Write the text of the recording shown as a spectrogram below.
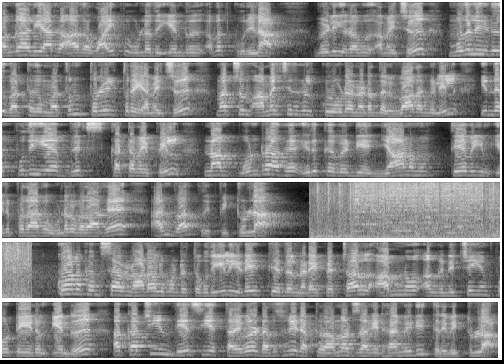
பங்காளியாக ஆக வாய்ப்பு உள்ளது என்று அவர் கூறினார். வெளியுறவு அமைச்சு முதலீடு வர்த்தகம் மற்றும் தொழில்துறை அமைச்சு மற்றும் அமைச்சர்கள் குழுவுடன் நடந்த விவாதங்களில் இந்த புதிய பிரிக்ஸ் கட்டமைப்பில் நாம் ஒன்றாக இருக்க வேண்டிய ஞானமும் தேவையும் இருப்பதாக உணர்வதாக அன்வார் குறிப்பிட்டுள்ளார். கோலகங்சார் நாடாளுமன்ற தொகுதியில் இடைத்தேர்தல் நடைபெற்றால் அம்னோ அங்கு நிச்சயம் போட்டியிடும் என்று அக்கட்சியின் தேசிய தலைவர் டதஸ்ரீ டாக்டர் அமர் ஜாகிர் ஹமீடி தெரிவித்துள்ளார்.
